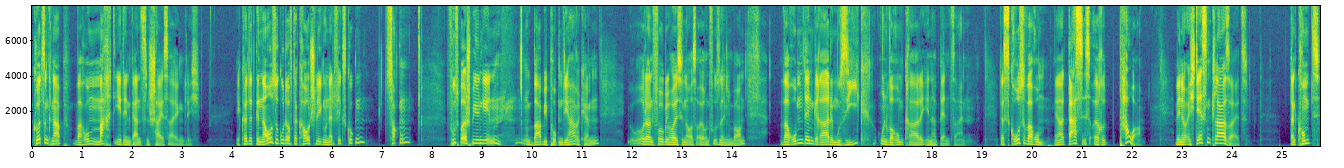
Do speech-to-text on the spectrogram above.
Kurz und knapp, warum macht ihr den ganzen Scheiß eigentlich? Ihr könntet genauso gut auf der Couch liegen und Netflix gucken, zocken, Fußball spielen gehen, Barbie-Puppen die Haare kämmen oder ein Vogelhäuschen aus euren Fußnägeln bauen. Warum denn gerade Musik und warum gerade in einer Band sein? Das große Warum, ja, das ist eure Power. Wenn ihr euch dessen klar seid, dann kommt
